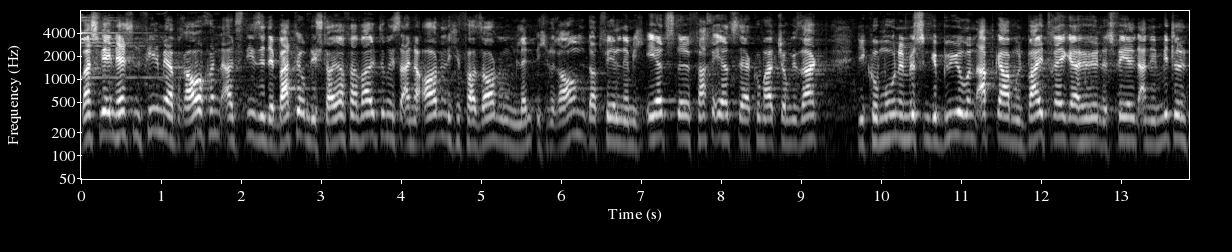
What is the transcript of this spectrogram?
Was wir in Hessen vielmehr brauchen als diese Debatte um die Steuerverwaltung, ist eine ordentliche Versorgung im ländlichen Raum. Dort fehlen nämlich Ärzte, Fachärzte. Herr Kummer hat schon gesagt, die Kommunen müssen Gebühren, Abgaben und Beiträge erhöhen. Es fehlen an den Mitteln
